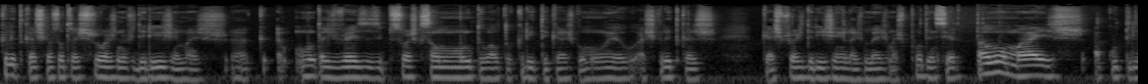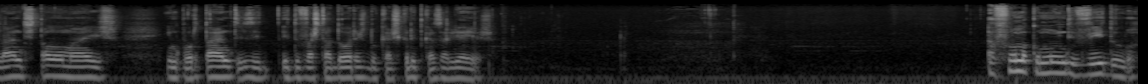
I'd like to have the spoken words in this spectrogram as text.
críticas que as outras pessoas nos dirigem, mas uh, muitas vezes, e pessoas que são muito autocríticas, como eu, as críticas que as pessoas dirigem elas mesmas podem ser tão mais acutilantes, tão mais importantes e, e devastadoras do que as críticas alheias. A forma como um indivíduo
